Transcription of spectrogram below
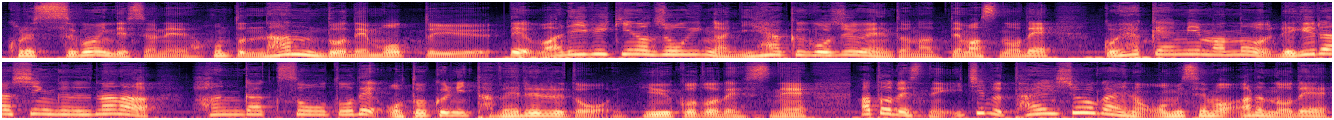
これすごいんですよね。ほんと何度でもという。で、割引の上限が250円となってますので、500円未満のレギュラーシングルなら半額相当でお得に食べれるということですね。あとですね、一部対象外のお店もあるので、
